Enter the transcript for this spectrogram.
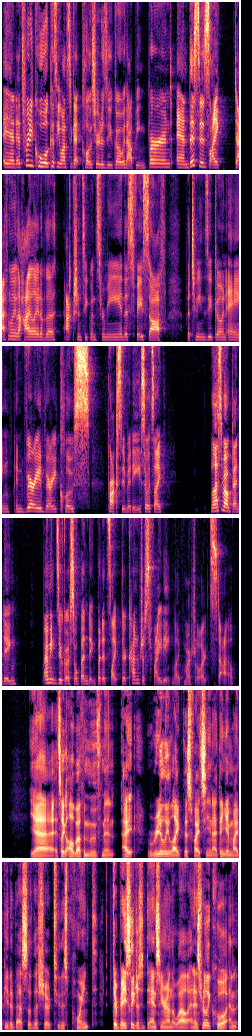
and it's pretty cool because he wants to get closer to Zuko without being burned. And this is like definitely the highlight of the action sequence for me. This face off between Zuko and Aang in very, very close proximity. So it's like less about bending. I mean, Zuko's still bending, but it's like they're kind of just fighting like martial arts style. Yeah, it's like all about the movement. I really like this fight scene. I think it might be the best of the show to this point. They're basically just dancing around the well, and it's really cool. And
